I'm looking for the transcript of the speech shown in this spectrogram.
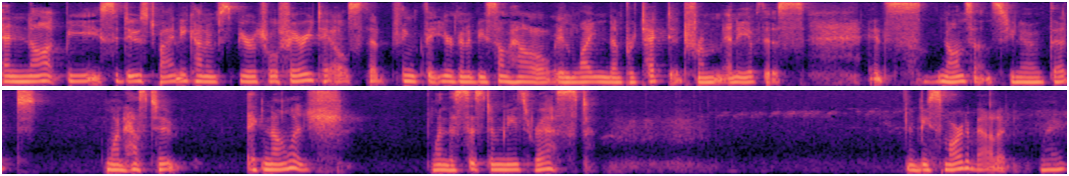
and not be seduced by any kind of spiritual fairy tales that think that you're going to be somehow enlightened and protected from any of this. It's nonsense, you know, that one has to acknowledge when the system needs rest and be smart about it, right?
